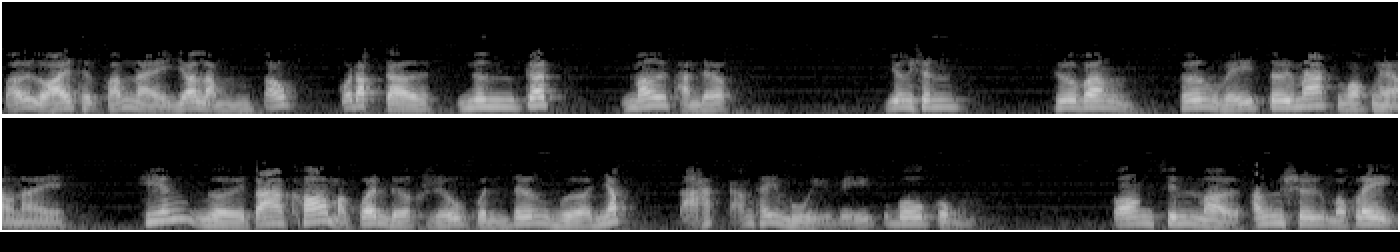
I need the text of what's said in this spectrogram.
bởi loại thực phẩm này do lòng tốt của đất trời ngưng kết mới thành được dương sinh, thưa vâng hương vị tươi mát ngọt ngào này khiến người ta khó mà quên được rượu quỳnh tương vừa nhấp đã cảm thấy mùi vị của vô cùng. Con xin mời ân sư một ly.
